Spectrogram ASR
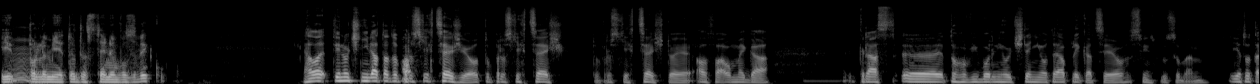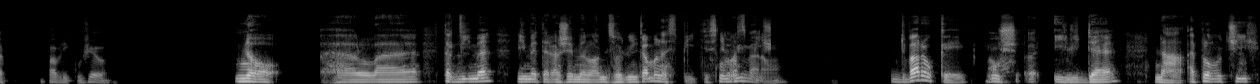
I Hmm. podle mě je to dost stejného zvyku. Hele, ty noční data to prostě chceš, jo? To prostě chceš. To prostě chceš, to je alfa omega krás eh, toho výborného čtení o té aplikaci, jo? Svým způsobem. Je to tak, Pavlíku, že jo? No, hele, tak víme, víme teda, že Milan s hodníkama nespí, ty s To nima víme, spíš. no. Dva roky No. už eh, jde na Apple Watchích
